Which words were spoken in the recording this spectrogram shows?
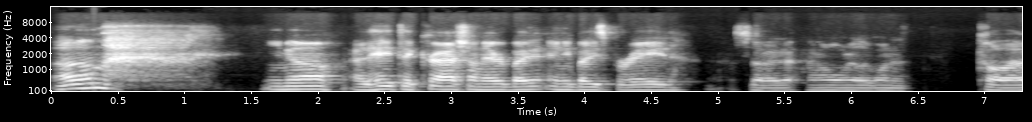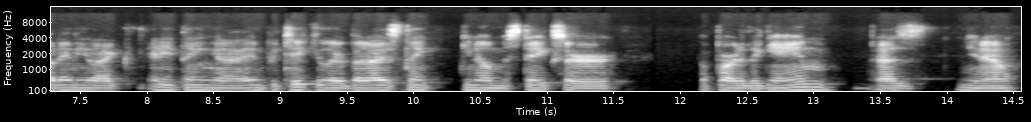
Um, you know, I'd hate to crash on everybody anybody's parade, so I, I don't really want to call out any like anything uh, in particular, but I just think you know mistakes are a part of the game, as you know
